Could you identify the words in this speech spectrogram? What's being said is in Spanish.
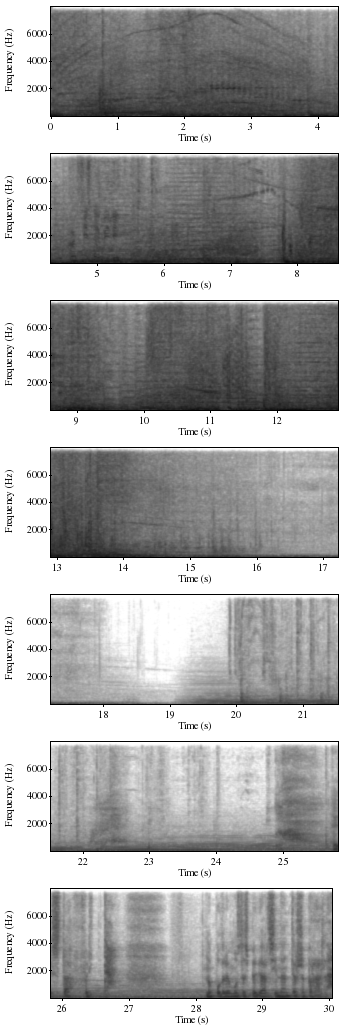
No podremos despegar sin antes repararla.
